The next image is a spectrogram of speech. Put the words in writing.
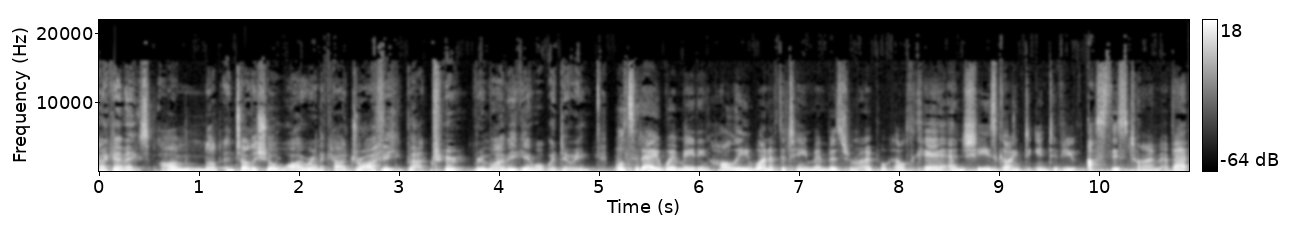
Okay, Megs, I'm not entirely sure why we're in the car driving, but remind me again what we're doing. Well, today we're meeting Holly, one of the team members from Opal Healthcare, and she's going to interview us this time about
